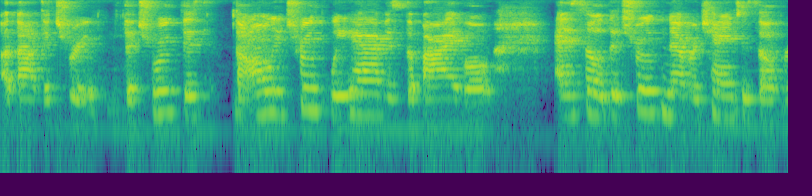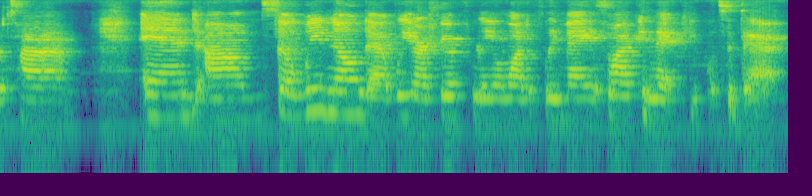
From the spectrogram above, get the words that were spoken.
about the truth. The truth is the only truth we have is the Bible. And so the truth never changes over time. And um, so we know that we are fearfully and wonderfully made. So I connect people to that.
